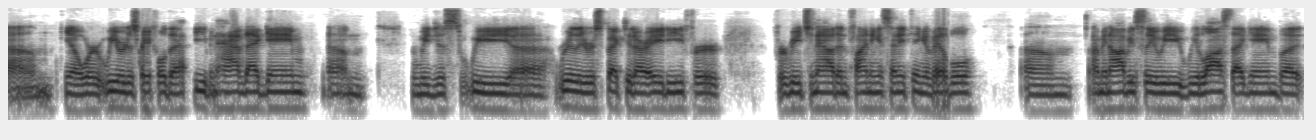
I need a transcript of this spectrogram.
um, you know we're we were just grateful to even have that game. Um, and we just we uh, really respected our AD for for reaching out and finding us anything available. Um, I mean, obviously we we lost that game, but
